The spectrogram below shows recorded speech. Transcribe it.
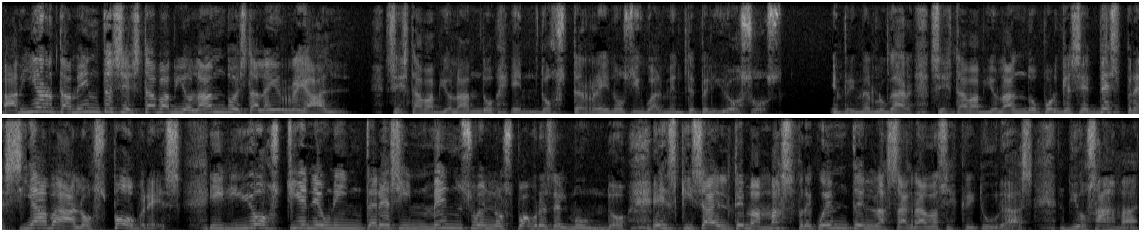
Abiertamente se estaba violando esta ley real. Se estaba violando en dos terrenos igualmente peligrosos. En primer lugar, se estaba violando porque se despreciaba a los pobres. Y Dios tiene un interés inmenso en los pobres del mundo. Es quizá el tema más frecuente en las Sagradas Escrituras. Dios ama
